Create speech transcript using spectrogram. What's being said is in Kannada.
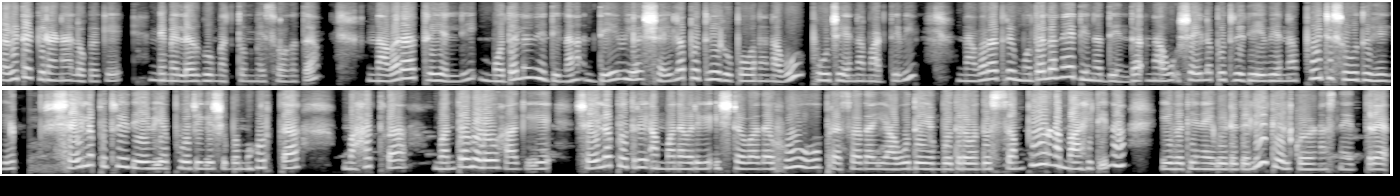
ಕವಿತಾ ಕಿರಣ ಲೋಕಕ್ಕೆ ನಿಮ್ಮೆಲ್ಲರಿಗೂ ಮತ್ತೊಮ್ಮೆ ಸ್ವಾಗತ. ನವರಾತ್ರಿಯಲ್ಲಿ ಮೊದಲನೇ ದಿನ ದೇವಿಯ ಶೈಲಪುತ್ರಿ ರೂಪವನ್ನು ನಾವು ಪೂಜೆಯನ್ನ ಮಾಡ್ತೀವಿ. ನವರಾತ್ರಿ ಮೊದಲನೇ ದಿನದಿಂದ ನಾವು ಶೈಲಪುತ್ರಿ ದೇವಿಯನ್ನ ಪೂಜಿಸುವುದು ಹೇಗೆ? ಶೈಲಪುತ್ರಿ ದೇವಿಯ ಪೂಜೆಗೆ ಶುಭ ಮುಹೂರ್ತ, ಮಹತ್ವ, ಮಂತ್ರಗಳು ಹಾಗೆಯೇ ಶೈಲಪುತ್ರಿ ಅಮ್ಮನವರಿಗೆ ಇಷ್ಟವಾದ ಹೂವು, ಪ್ರಸಾದ ಯಾವುದು ಎಂಬುದರ ಒಂದು ಸಂಪೂರ್ಣ ಮಾಹಿತಿನ ಇವತ್ತಿನ ವಿಡಿಯೋದಲ್ಲಿ ತಿಳ್ಕೊಳ್ಳೋಣ ಸ್ನೇಹಿತರೆ.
